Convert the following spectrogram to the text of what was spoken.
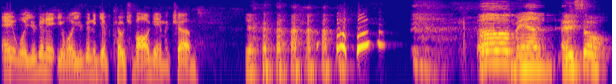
hey, well, you're gonna well, you're gonna give Coach ball game a chub. Yeah. oh man. Hey, so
